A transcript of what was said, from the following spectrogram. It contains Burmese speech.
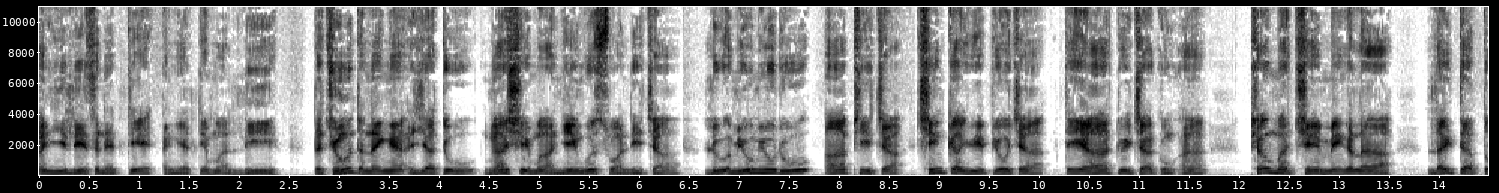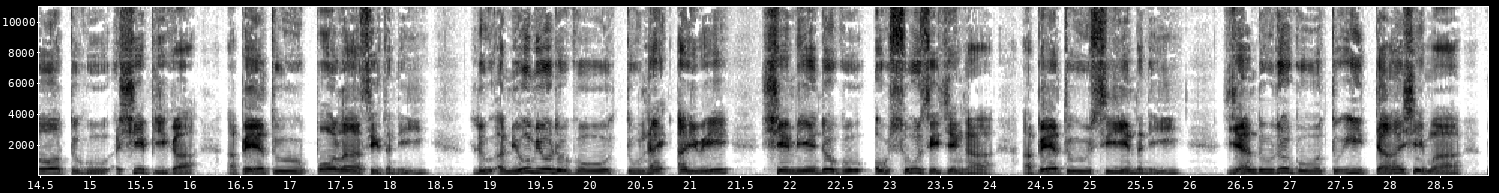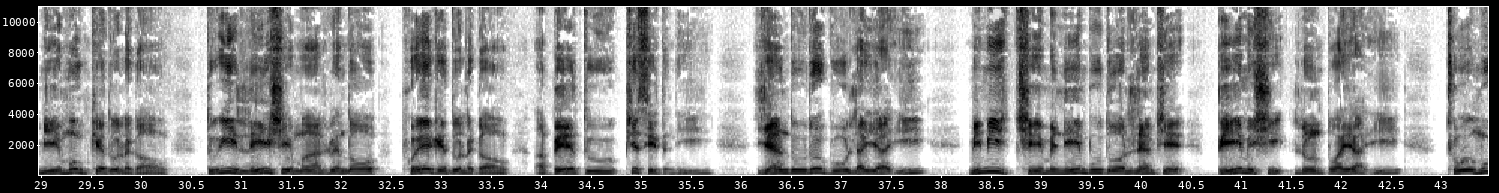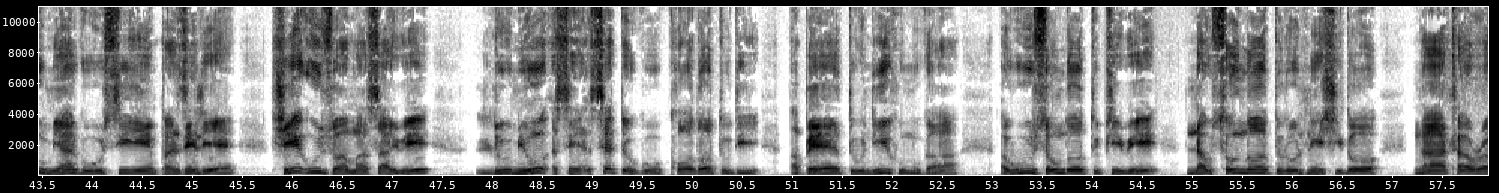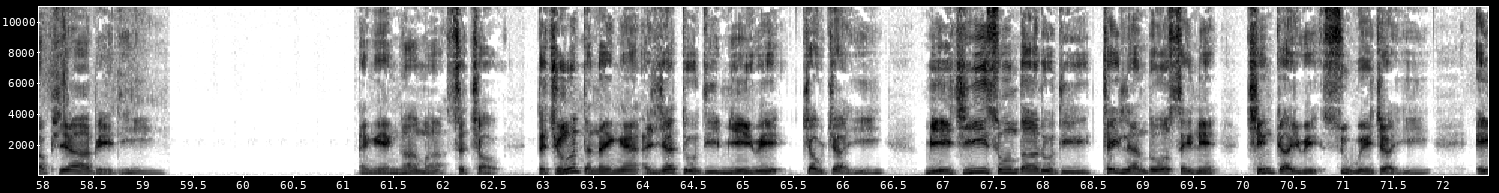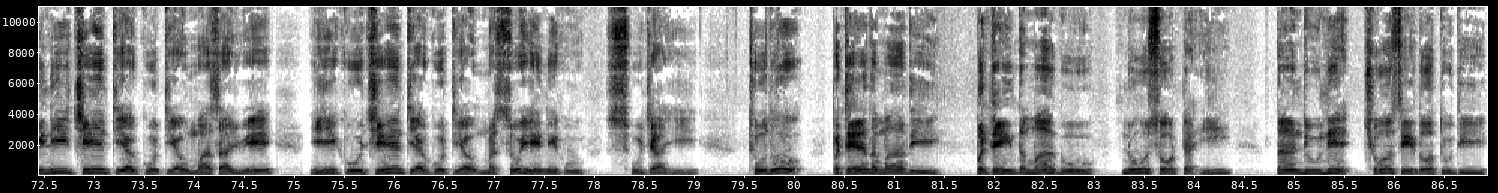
န်းကြီး51အငယ်1မှ4တကြွတနိုင်ငံအရတ်တို့ငါရှိမှငြိမ်ဝတ်စွာနေကြလူအမျိုးမျိုးတို့အားဖြည့်ကြချင်းကပ်၍ပြောကြတရားတွေ့ကြကုန်အံ့ဖြောင့်မတ်ခြင်းမင်္ဂလာလိုက်တတ်သောသူကို အရှိပြီကအဘဲသူပေါ်လာစေသနည်းလူအမျိုးမျိုးတို့ကို သူ၌အပ်၍ရှင်မြင်းတို့ကိုအုပ်ဆိုးစေခြင်းဟာအဘဲသူစီရင်သနည်း ရန်သူတို့ကို သူ၏ဓာရှိမှမြေမှုန့်ခဲ့သို့၎င်း သူ၏လေးရှိမှလွင့်သောဖွဲကဲ့သို့၎င်း အဘဲသူဖြစ်စေသနည်း ရန်သူတို့ကို လိုက်ရ၏မိမိခြေမနှင်းဘူးသော လမ်းဖြင့် ဘေးမရှိ လွန်သွားရ၏ထိုအမှုများကို စီရင်ဖန်ဆင်းလျက် ရှေးဥစွာမှဆ၍လူမျိုးအစဉ်အဆက်တို့ကို ခေါ်သောသူသည် အဘဲသူနည်းဟုမူကားအဝုဆုံးသောသူဖြစ်၍ နောက်ဆုံးသောသူတို့နှင့်ရှိသောငါထာဝရဘုရားပေတည်းအငယ်9မှ16တကြွတနိုင်ငံအရတ်တို့သည်မြင်၍ကြောက်ကြ၏မြေကြီးစွန်းသားတို့သည် ထိတ်လန့်သောစိတ်နှင့်ချင်းကပ်၍စုဝေးကြ၏အိမ်နီးချင်းတယောက်ကိုတယောက်မဆ၍ညီကိုချင်းတယောက်ကိုတယောက်မစိုးရိမ်နှင့်ဟုဆိုကြ၏ထိုသို့ပဒဲသမားသည်ပဒိန်သမားကိုနှိုးဆော်တတ်၏ တန်တူနှင့်ချောစေသောသူသည်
